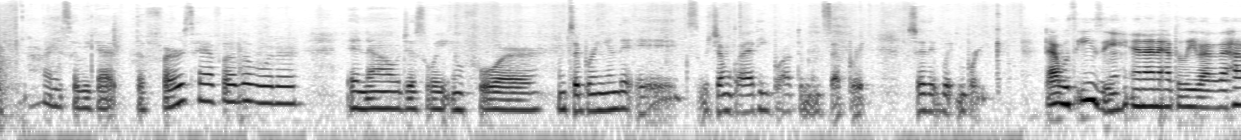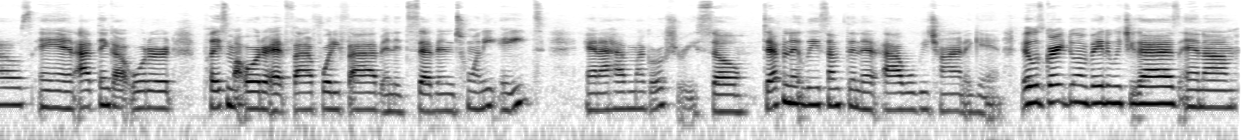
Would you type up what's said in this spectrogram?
All right so we got the first half of the order and now just waiting for him to bring in the eggs which i'm glad he brought them in separate so they wouldn't break that was easy and I didn't have to leave out of the house. And I think I ordered placed my order at 5:45 and it's 7:28 and I have my groceries. So definitely something that I will be trying again. It was great doing Veda with you guys and um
